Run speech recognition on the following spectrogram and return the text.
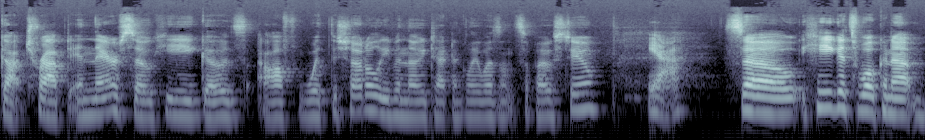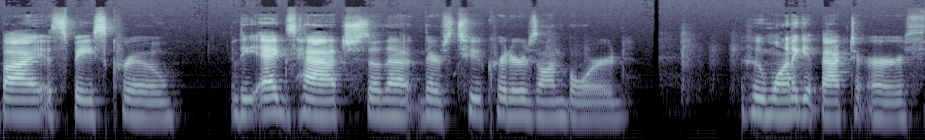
got trapped in there so he goes off with the shuttle even though he technically wasn't supposed to. Yeah. So he gets woken up by a space crew. The eggs hatch so that there's two critters on board who want to get back to Earth.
